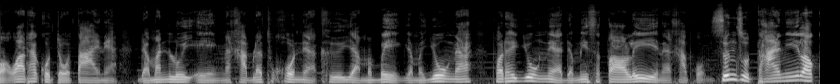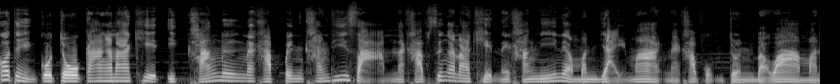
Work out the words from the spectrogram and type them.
บอกว่าถ้าโกโจตายเนี่ยเดี๋ยวมันลุยเองนะครับและทุกคนเนี่ยคืออย่ามาเบรกอย่ามายุ่งนะ เพราะถ้ายุ่งเนี่ยเดี๋ยวมีสตอรี่นะครับผมซึ่งสุดท้ายนี้เราก็จะเห็นโกโจกลางอาณาเขตอีกครั้งหนึ่งนะครับเป็นครั้งที่3นะครับซึ่งอาณาเขตในครั้งนี้เนี่ยมันใหญ่มากนะครับผมจนแบบว่ามัน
